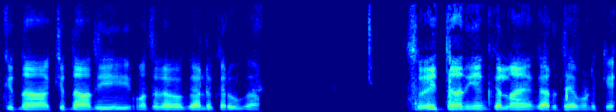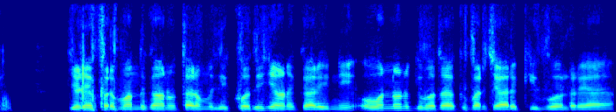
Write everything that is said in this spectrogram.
ਕਿਦਾਂ ਕਿਦਾਂ ਦੀ ਮਤਲਬ ਗੱਲ ਕਰੂਗਾ? ਸੋ ਇਦਾਂ ਦੀਆਂ ਗੱਲਾਂ ਇਹ ਕਰਦੇ ਆ ਮੁੜ ਕੇ। ਜਿਹੜੇ ਪ੍ਰਬੰਧਕਾਂ ਨੂੰ ਧਰਮ ਦੀ ਖੁਦ ਹੀ ਜਾਣਕਾਰੀ ਨਹੀਂ, ਉਹ ਉਹਨਾਂ ਨੂੰ ਕੀ ਪਤਾ ਕਿ ਪ੍ਰਚਾਰਕ ਕੀ ਬੋਲ ਰਿਹਾ ਆ।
